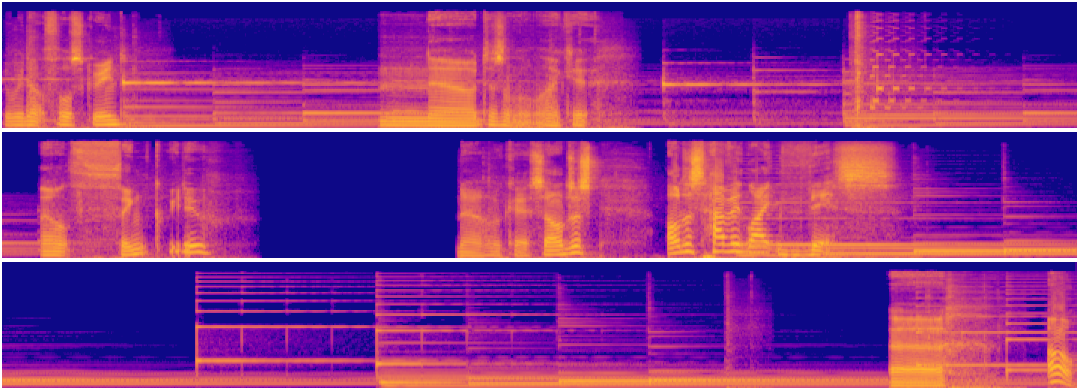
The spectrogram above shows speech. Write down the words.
Are we not full screen? No, it doesn't look like it. I don't think we do. No, okay, so I'll just I'll just have it like this. Uh oh.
